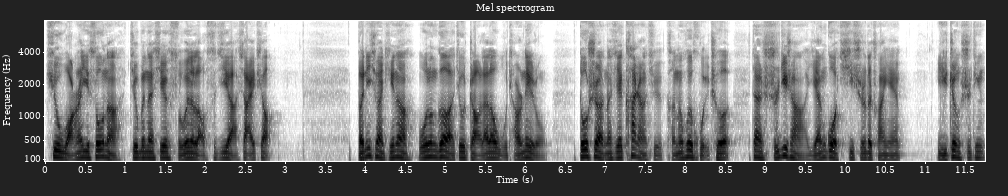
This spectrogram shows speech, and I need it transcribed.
去网上一搜呢，就被那些所谓的老司机啊吓一跳。本期选题呢，涡轮哥就找来了五条内容，都是那些看上去可能会毁车，但实际上言过其实的传言，以正视听。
